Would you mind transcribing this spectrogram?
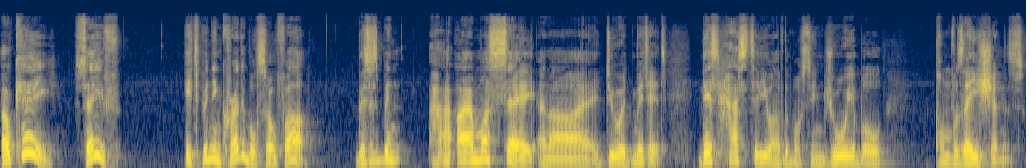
Okay, Saif. It's been incredible so far. This has been, I must say, and I do admit it, this has to be one of the most enjoyable conversations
